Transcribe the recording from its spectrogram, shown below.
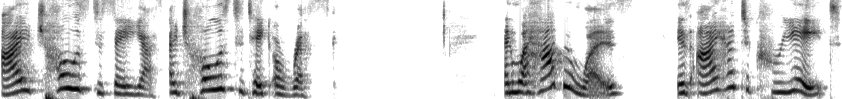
I chose to say yes. I chose to take a risk. And what happened was, is I had to create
